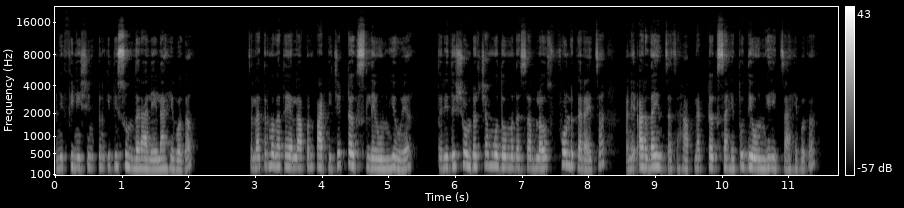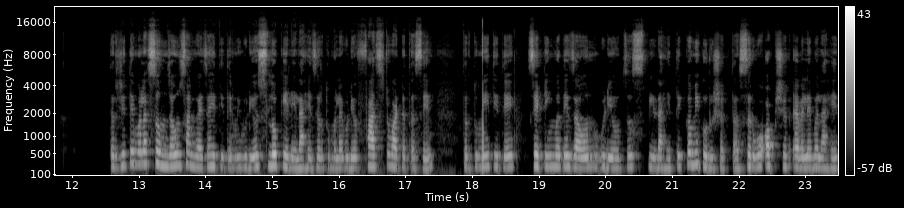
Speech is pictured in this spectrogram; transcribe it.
आणि फिनिशिंग पण किती सुंदर आलेला आहे बघा. चला तर मग आता याला आपण पाठीचे टक्स लिहून घेऊया. तर इथे शोल्डरच्या मधोमध असा ब्लाऊज फोल्ड करायचा आणि अर्धा इंचाचा हा आपला टक्स आहे तो देऊन घ्यायचा आहे बघा. तर जिथे मला समजावून सांगायचं आहे तिथे मी व्हिडिओ स्लो केलेला आहे. जर तुम्हाला व्हिडिओ फास्ट वाटत असेल तर तुम्ही तिथे सेटिंगमध्ये जाऊन व्हिडिओचं स्पीड आहे ते कमी करू शकता. सर्व ऑप्शन अवेलेबल आहेत.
